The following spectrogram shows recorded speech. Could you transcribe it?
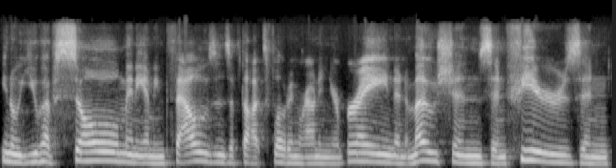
you know you have so many i mean thousands of thoughts floating around in your brain and emotions and fears and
